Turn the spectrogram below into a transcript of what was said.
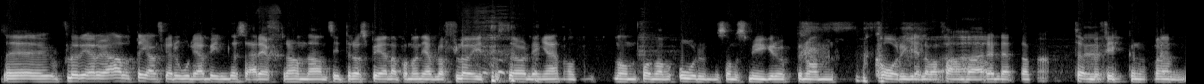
det florerar ju alltid ganska roliga bilder så här efterhand när han sitter och spelar på någon jävla flöjt och Sterling är någon, någon form av orm som smyger upp i någon korg eller vad fan det är. Eller tömmer fickorna. Men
